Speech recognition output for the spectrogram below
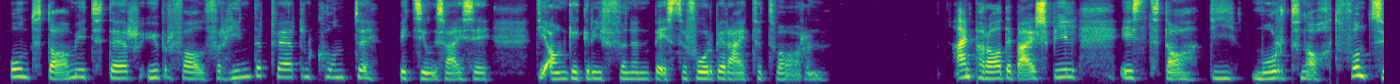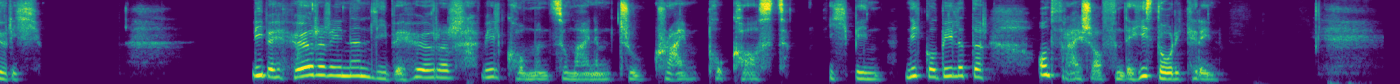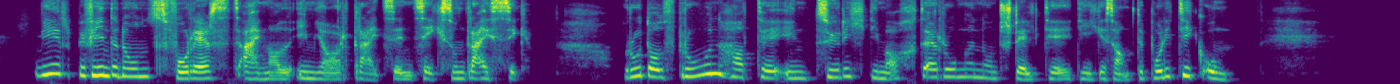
und damit der Überfall verhindert werden konnte, beziehungsweise die Angegriffenen besser vorbereitet waren. Ein Paradebeispiel ist da die Mordnacht von Zürich. Liebe Hörerinnen, liebe Hörer, willkommen zu meinem True Crime Podcast. Ich bin Nicole Billeter und freischaffende Historikerin. Wir befinden uns vorerst einmal im Jahr 1336. Rudolf Brun hatte in Zürich die Macht errungen und stellte die gesamte Politik um.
